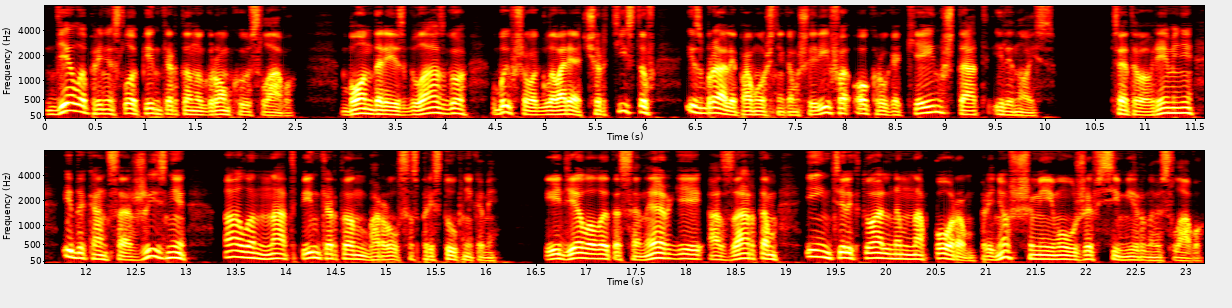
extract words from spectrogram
Дело принесло Пинкертону громкую славу. Бондаря из Глазго, бывшего главаря чертистов, избрали помощником шерифа округа Кейн, штат Иллинойс. С этого времени и до конца жизни Алан Нат Пинкертон боролся с преступниками. И делал это с энергией, азартом и интеллектуальным напором, принесшими ему уже всемирную славу.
